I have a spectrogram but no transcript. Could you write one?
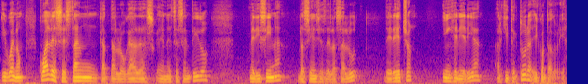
Y bueno, ¿cuáles están catalogadas en este sentido? Medicina, las ciencias de la salud, derecho, ingeniería, arquitectura y contaduría.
